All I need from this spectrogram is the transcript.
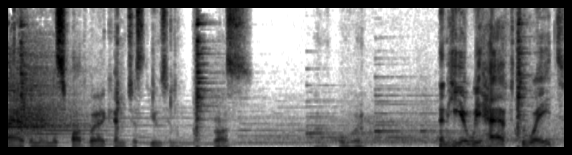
I have him in a spot where I can just use him cross uh, over. And here we have to wait.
